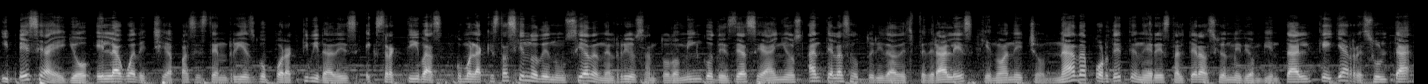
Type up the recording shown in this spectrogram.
y pese a ello, el agua de Chiapas está en riesgo por actividades extractivas como la que está siendo denunciada en el río Santo Domingo desde hace años ante las autoridades federales que no han hecho nada por detener esta alteración medioambiental que ya resulta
